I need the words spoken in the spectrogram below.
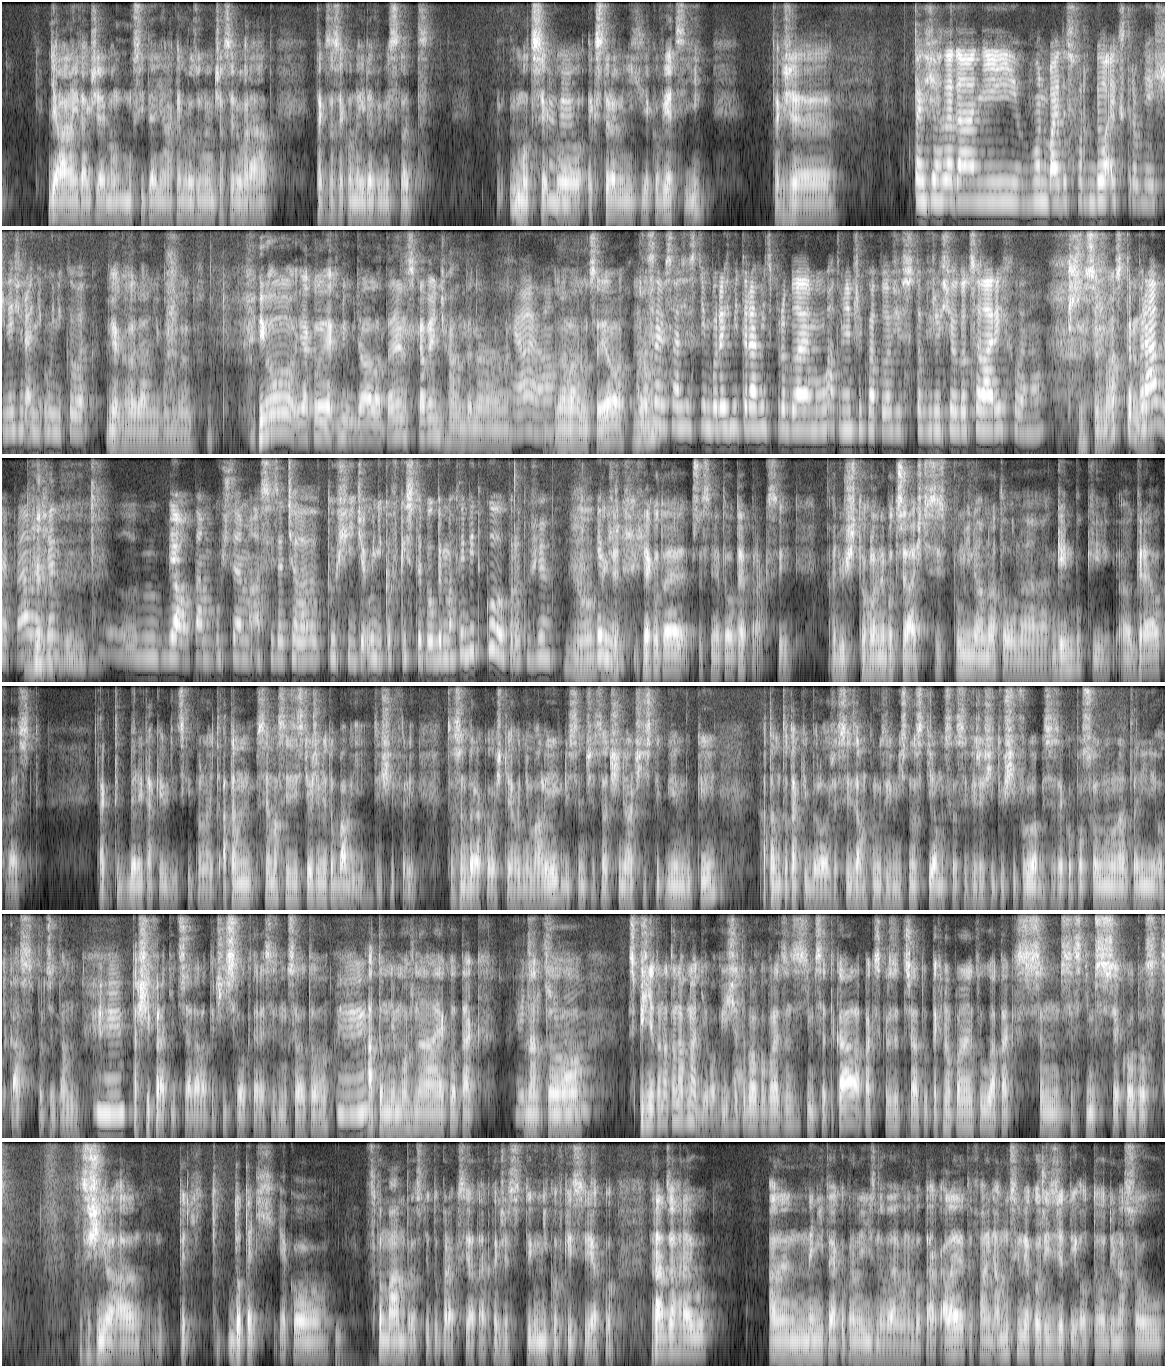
dělány tak, že mu- musíte nějakém rozumném čase dohrát, tak zase jako nejde vymyslet moc jako mm-hmm. extrémních jako věcí. Takže Takže hledání One by the Sword bylo extrovnější než hraní únikovek. jak hledání von Birdsa. Jo, jako jak mi udělala ten Scavenge Hunt na, Jo, jo. na Vánoce, jo. A to No. jsem myslela, že s tím budeš mít teda víc problémů a to mě překvapilo, že jsi to vyřešil docela rychle, no. Protože jsem master, no. Právě, právě, že jo, tam už jsem asi začala tušit, že unikovky s tebou by mohly být cool, protože No, je takže vyřešíš. jako to je přesně to o té praxi. Ať už tohle, nebo třeba ještě si vzpomínám na to, na gamebooky, uh, Grail Quest, tak ty byly taky vždycky plné. A tam jsem asi zjistil, že mě to baví, ty šifry. To jsem byl jako ještě hodně malý, když jsem začínal číst ty gamebooky. A tam to taky bylo, že si zamknutý v místnosti a musel si vyřešit tu šifru, aby se jako posunul na ten jiný odkaz, protože tam mm-hmm. ta šifra ti třeba dala to číslo, které jsi musel to. Mm-hmm. A to mě možná jako tak na to, Vycvičilo. spíš mě to na to navnadilo, víš, že to bylo poprvé, co jsem se s tím setkal a pak skrze třeba tu technoplanetu a tak jsem se s tím jako dost zžil a teď, doteď jako v tom mám prostě tu praxi a tak, takže ty unikovky si jako rád zahraju, ale není to jako pro mě nic nového nebo tak, ale je to fajn a musím jako říct, že ty od toho Dina jsou,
